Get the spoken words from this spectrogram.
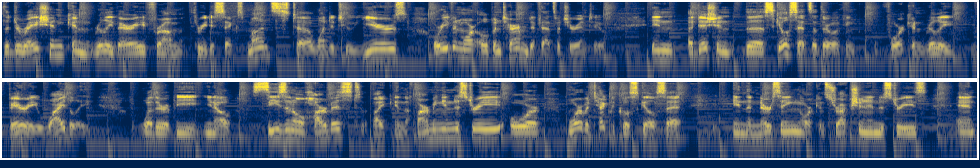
The duration can really vary from three to six months to one to two years, or even more open termed if that's what you're into. In addition, the skill sets that they're looking for can really vary widely, whether it be, you know, seasonal harvest, like in the farming industry, or more of a technical skill set in the nursing or construction industries. And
